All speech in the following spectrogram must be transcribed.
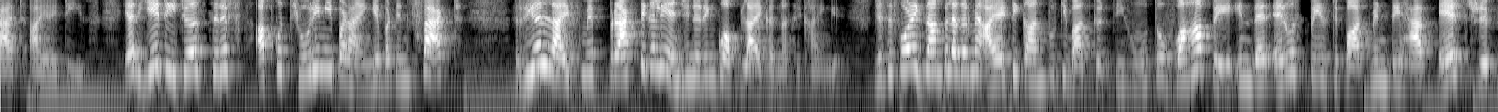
at IITs. यार, ये टीचर्स सिर्फ़ आपको थ्योरी नहीं पढ़ाएँगे but in fact real life में प्रैक्टिकली इंजीनियरिंग को अप्लाई करना सिखाएँगे जैसे फॉर एग्ज़ाम्पल अगर मैं आईआईटी कानपुर की बात करती हूँ तो वहाँ पे in there aerospace department they have airstrip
